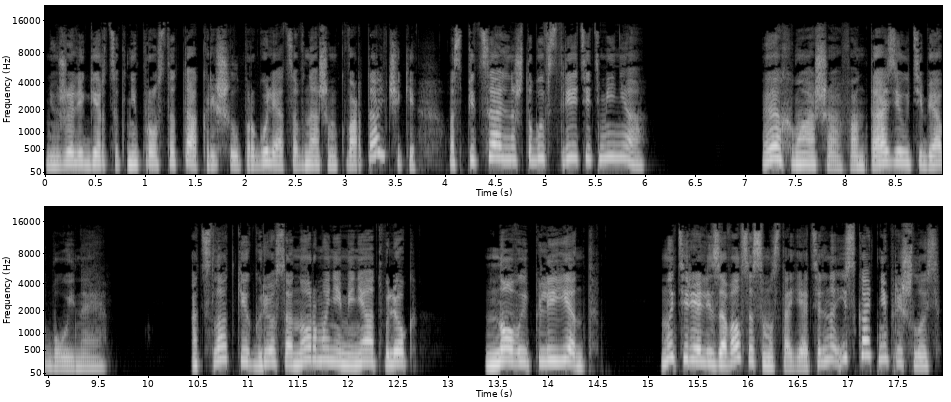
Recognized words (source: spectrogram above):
Неужели герцог не просто так решил прогуляться в нашем квартальчике, а специально, чтобы встретить меня? Эх, Маша, фантазия у тебя буйная. От сладких грез о Нормане меня отвлек новый клиент. Материализовался самостоятельно, искать не пришлось.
